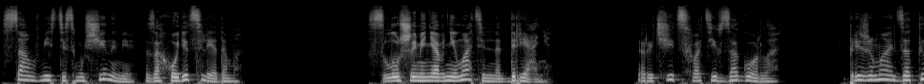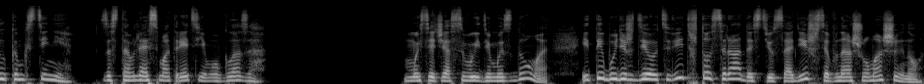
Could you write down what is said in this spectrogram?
Сам вместе с мужчинами заходит следом. «Слушай меня внимательно, дрянь!» Рычит, схватив за горло. Прижимает затылком к стене, заставляя смотреть ему в глаза. «Мы сейчас выйдем из дома, и ты будешь делать вид, что с радостью садишься в нашу машину.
